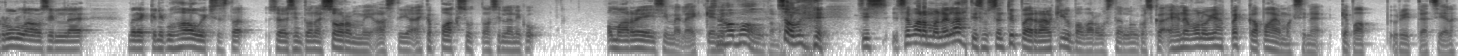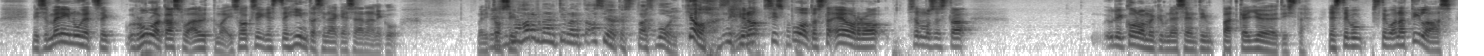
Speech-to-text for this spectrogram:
rulla on sille melkein niin kuin hauiksesta söisin tuonne sormiin asti ja ehkä paksut on sille niin kuin oma reisi melkein. Se on valtava. Se, on, siis se varmaan ne lähti semmoisen typerään kilpavarusteluun, koska eihän ne voinut jäädä Pekkaa pahemmaksi ne kebab-yrittäjät siellä. Niin se meni nuh, että se rulla kasvoi älyttömän isoksi ja sitten se hinta sinä kesänä niin kuin meni tosi... Se on harvinainen tilanne, että asiakas taisi voittaa. Joo, niin, no siis puolitoista euroa semmoisesta yli 30 sentin pätkä jöötistä. Ja sitten kun, sitten kun aina tilas,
